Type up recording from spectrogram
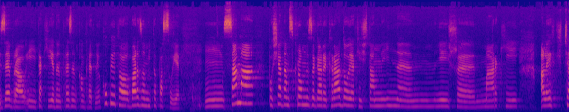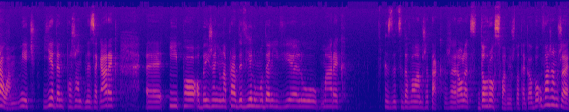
zebrał i taki jeden prezent konkretny kupił, to bardzo mi to pasuje. Mm, Sama posiadam skromny zegarek Rado, jakieś tam inne mniejsze marki, ale chciałam mieć jeden porządny zegarek, E, I po obejrzeniu naprawdę wielu modeli, wielu marek, zdecydowałam, że tak, że Rolex dorosłam już do tego, bo uważam, że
